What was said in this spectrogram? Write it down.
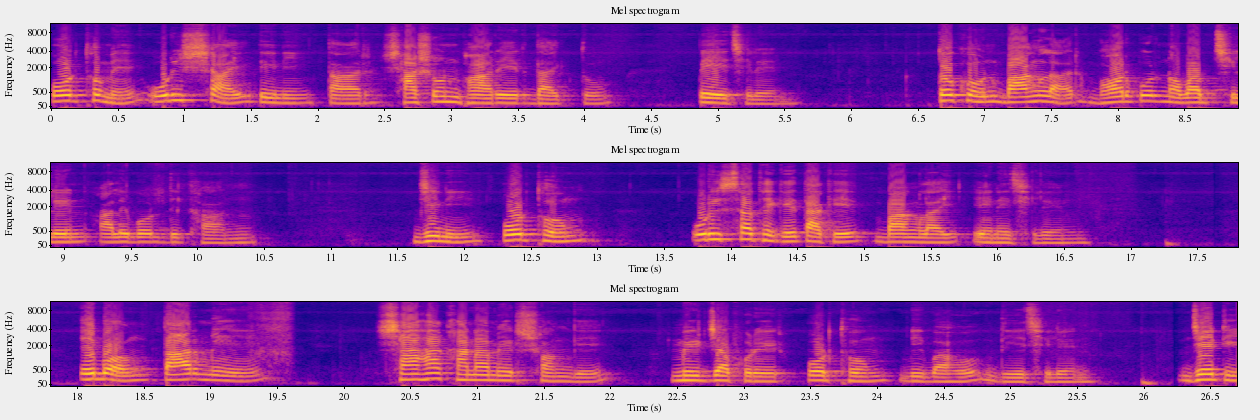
প্রথমে উড়িষ্যায় তিনি তার শাসনভারের দায়িত্ব পেয়েছিলেন। তখন বাংলার ভরপুর নবাব ছিলেন আলেবর্দী খান, যিনি প্রথম উড়িষ্যা থেকে তাকে বাংলায় এনেছিলেন এবং তার মেয়ে শাহা খানামের সঙ্গে মির্জাফরের প্রথম বিবাহ দিয়েছিলেন, যেটি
